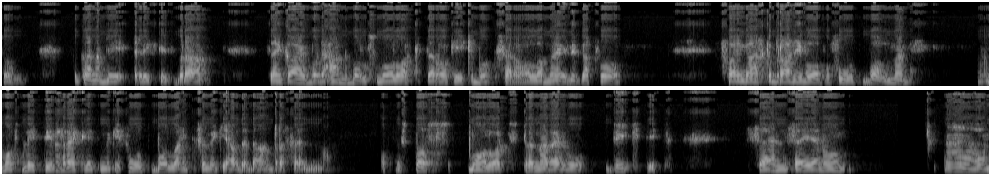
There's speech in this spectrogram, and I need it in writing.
så, så kan det bli riktigt bra. Sen kan ju både handbollsmålvakter och kickboxare och alla möjliga få, få en ganska bra nivå på fotboll men det måste bli tillräckligt mycket fotboll och inte så mycket av det andra sen. Och förstås målvaktstränare är nog viktigt. Sen säger nog äh,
